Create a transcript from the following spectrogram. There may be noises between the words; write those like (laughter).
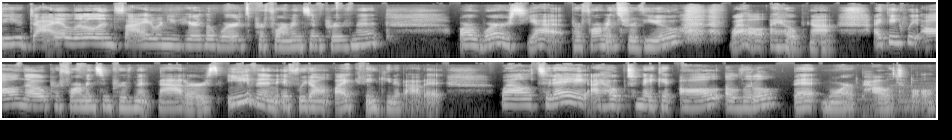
Do you die a little inside when you hear the words performance improvement? Or worse yet, performance review? (laughs) well, I hope not. I think we all know performance improvement matters, even if we don't like thinking about it. Well, today I hope to make it all a little bit more palatable.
